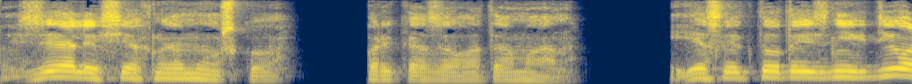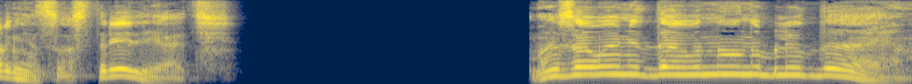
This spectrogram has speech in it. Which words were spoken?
Взяли всех на мушку, приказал атаман. Если кто-то из них дернется, стрелять. Мы за вами давно наблюдаем,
